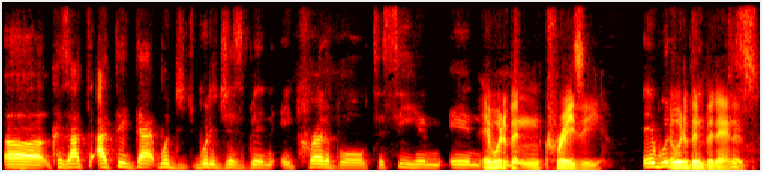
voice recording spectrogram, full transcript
because I th- I think that would would have just been incredible to see him in. it would have been crazy. It It would have been just bananas.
